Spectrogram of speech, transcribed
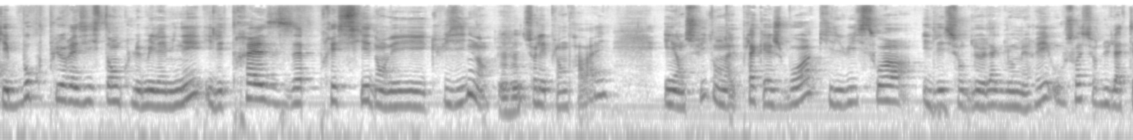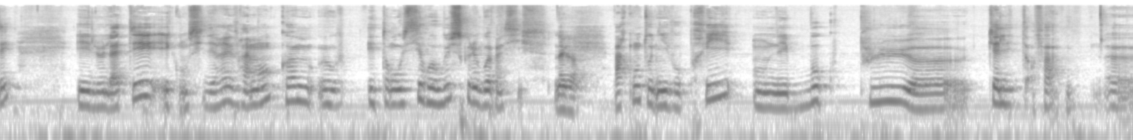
qui est beaucoup plus résistant que le mélaminé. Il est très apprécié dans les cuisines, mhm. sur les plans de travail. Et ensuite, on a le plaquage bois qui, lui, soit il est sur de l'aggloméré ou soit sur du laté. Et le laté est considéré vraiment comme euh, étant aussi robuste que le bois massif. Par contre, au niveau prix, on est beaucoup plus euh, qualité, enfin, euh,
